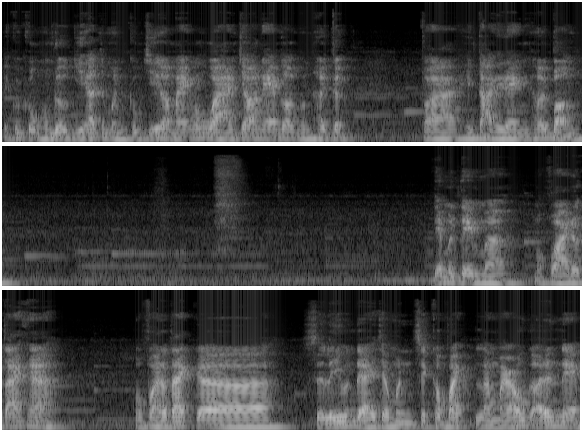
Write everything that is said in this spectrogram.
Thì cuối cùng không được gì hết thì mình cũng chỉ là mang món quà cho anh em thôi. Mình hơi cực. Và hiện tại thì đang hơi bận. Để mình tìm ờ, một vài đối tác ha. Một vài đối tác uh, xử lý vấn đề cho mình sẽ comeback làm máu gửi đến anh em.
